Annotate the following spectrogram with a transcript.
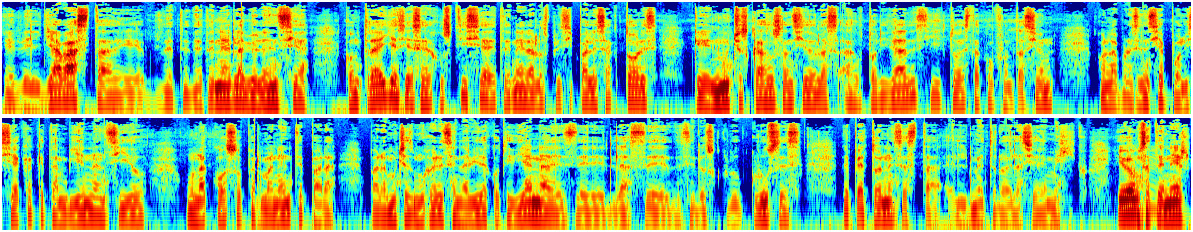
eh, del ya basta de, de, tener la violencia contra ellas y hacer justicia, de tener a los principales actores que en muchos casos han sido las autoridades y toda esta confrontación con la presencia policíaca que también han sido un acoso permanente para para muchas mujeres en la vida cotidiana desde las eh, desde los cruces de peatones hasta el metro de la Ciudad de México. Y hoy vamos a tener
